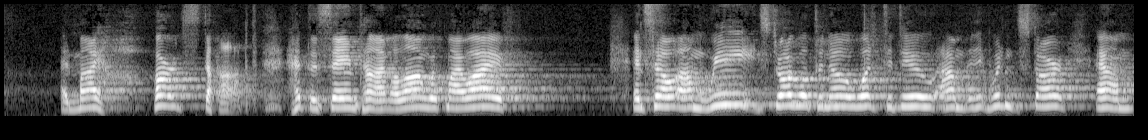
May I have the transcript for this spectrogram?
And my heart stopped at the same time, along with my wife. And so um, we struggled to know what to do. Um, it wouldn't start. Um,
